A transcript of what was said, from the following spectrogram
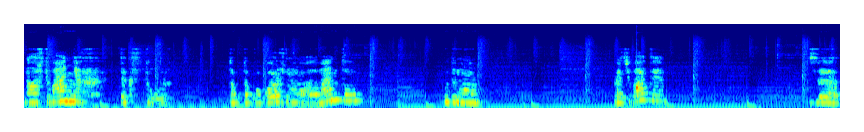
налаштуваннях текстур. Тобто по кожному елементу будемо працювати з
